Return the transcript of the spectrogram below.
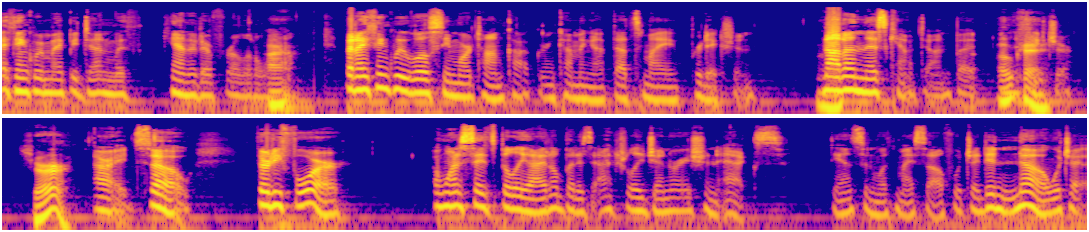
I think we might be done with Canada for a little while. right. But I think we will see more Tom Cochrane coming up. That's my prediction. Not on this countdown, but in Okay, the future. sure. All right. So, 34. I want to say it's Billy Idol, but it's actually Generation X, Dancing with Myself, which I didn't know, which I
